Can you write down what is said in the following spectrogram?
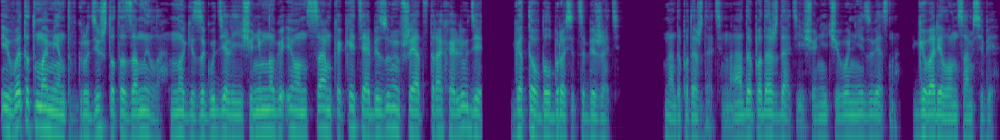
И в этот момент в груди что-то заныло, ноги загудели еще немного, и он сам, как эти обезумевшие от страха люди, готов был броситься бежать. «Надо подождать, надо подождать, еще ничего не известно», — говорил он сам себе.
